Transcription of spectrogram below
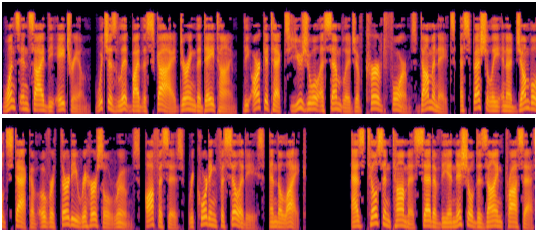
once inside the atrium, which is lit by the sky during the daytime, the architect's usual assemblage of curved forms dominates, especially in a jumbled stack of over 30 rehearsal rooms, offices, recording facilities, and the like. As Tilson Thomas said of the initial design process,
